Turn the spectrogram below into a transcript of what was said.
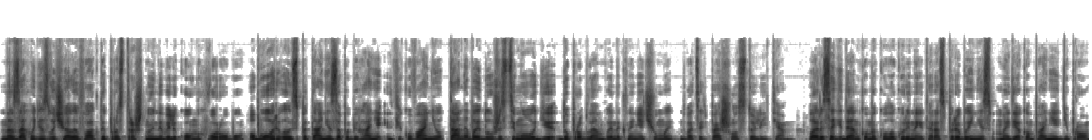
На заході звучали факти про страшну й невиліковну хворобу. Обговорювались питання запобігання інфікуванню та небайдужості молоді до проблем виникнення чуми 21 століття. Лариса Діденко, Микола Куріний, Тарас Перебиніс, медіакомпанія Дніпро.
